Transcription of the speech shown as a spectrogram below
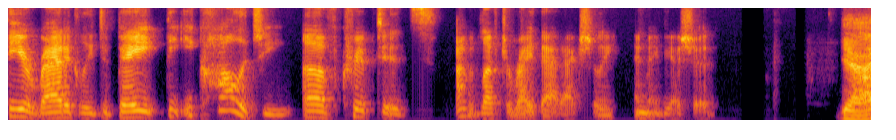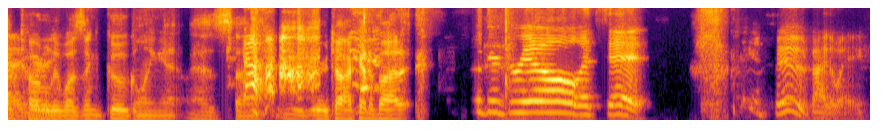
theoretically debate the ecology of cryptids. I would love to write that actually, and maybe I should. Yeah, I, I totally wasn't Googling it as uh, you were talking about it. Sugar grill, that's it. Good food, by the way.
